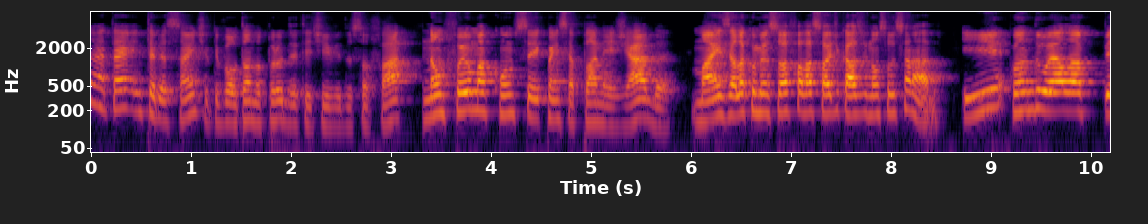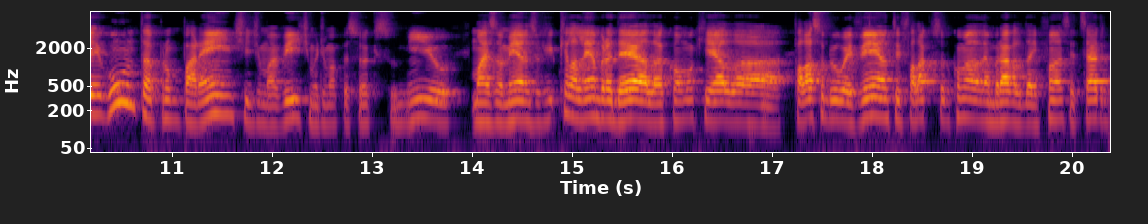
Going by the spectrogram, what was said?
É até interessante que, voltando pro detetive do sofá, não foi uma consequência planejada, mas ela começou a falar só de casos não solucionados. E quando ela pergunta para um parente de uma vítima, de uma pessoa que sumiu, mais ou menos, o que, que ela lembra dela, como que ela falar sobre o evento e falar sobre como ela lembrava da infância, etc.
